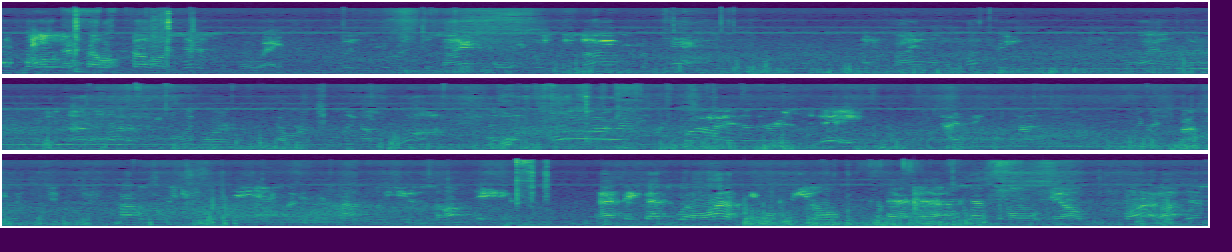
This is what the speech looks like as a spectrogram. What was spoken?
and blow their fellow fellow citizens away. It was it was designed for it was designed to protect at a time when the country, the Wild West, was not a lot of people that were that were pulling up the law. That's a far different cry than there is today. I think not it was probably probably but it could probably use. And I think that's what a lot of people feel that, are, that have a sensible, you know, thought about this.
